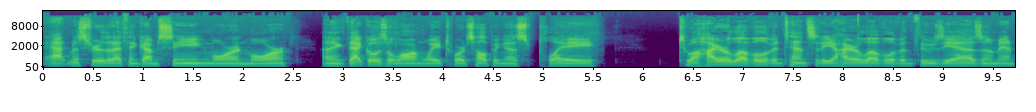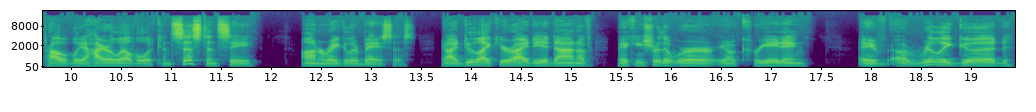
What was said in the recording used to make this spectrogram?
atmosphere that I think I'm seeing more and more, I think that goes a long way towards helping us play to a higher level of intensity, a higher level of enthusiasm, and probably a higher level of consistency on a regular basis. You know, I do like your idea, Don, of making sure that we're you know creating a, a really good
